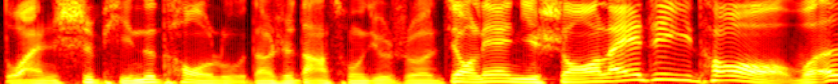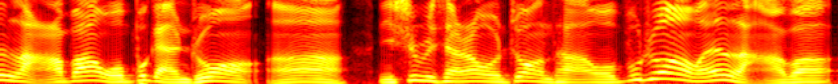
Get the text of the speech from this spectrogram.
短视频的套路，当时大聪就说：“教练，你少来这一套，我摁喇叭，我不敢撞啊！你是不是想让我撞他？我不撞，我摁喇叭。”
